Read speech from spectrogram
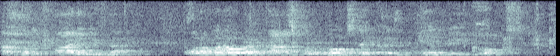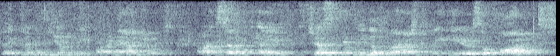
I'm going to try to do that. And when I went over and asked for the books, they couldn't give me books. They couldn't give me financials. And I said, okay, just give me the last three years of audits,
